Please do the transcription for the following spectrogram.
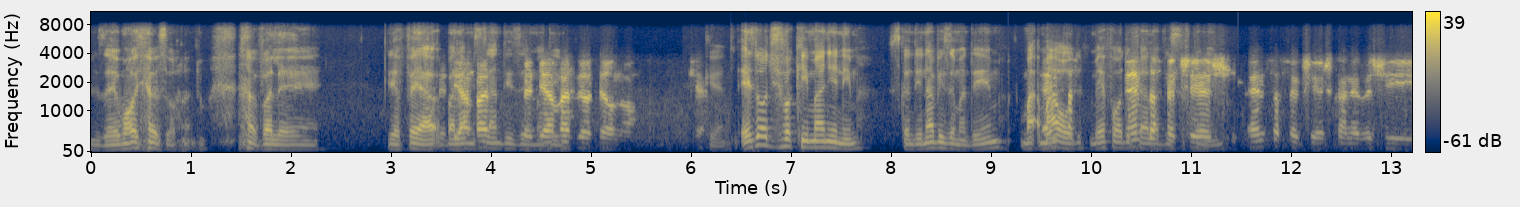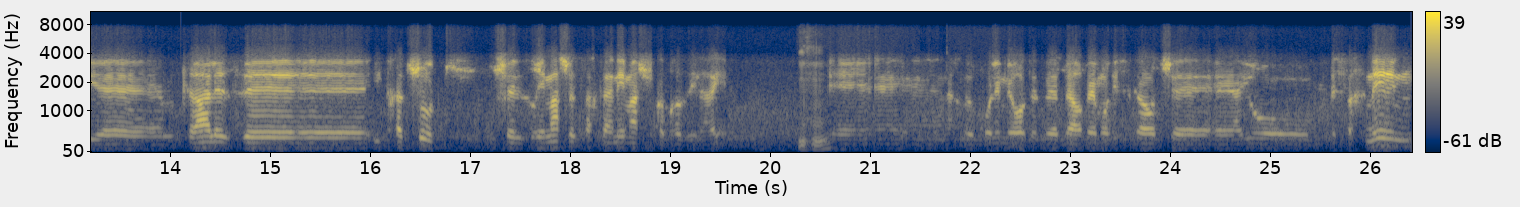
זה מאוד יעזור לנו. אבל אה, יפה, בלם איסלנדי זה מדהים. בדיעבד זה יותר נוח. כן. כן. איזה עוד שווקים מעניינים? סקנדינבי זה מדהים. מה, מה עוד? מאיפה עוד אפשר להביא שחקנים? אין ספק שיש כאן איזושהי, אה, נקרא לזה, התחדשות של זרימה של שחקנים מהשוק הברזילאי. אה, אנחנו יכולים לראות את זה בהרבה מאוד עסקאות שהיו בסכנין,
